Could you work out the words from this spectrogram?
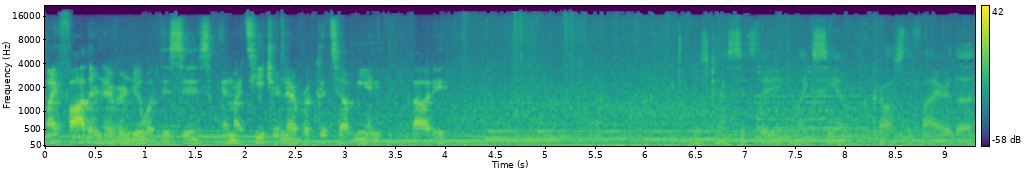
My father never knew what this is, and my teacher never could tell me anything about it. He just kind of sits there. You can like see him across the fire, the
